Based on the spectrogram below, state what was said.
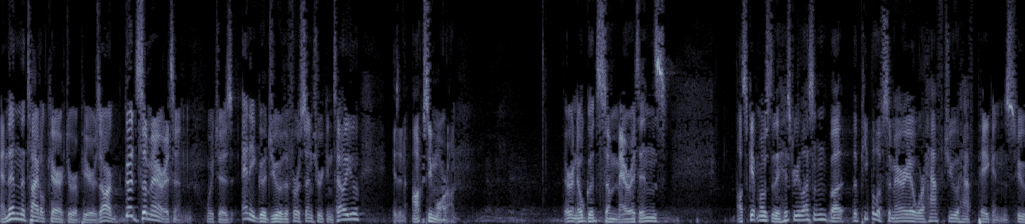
And then the title character appears, our Good Samaritan, which, as any good Jew of the first century can tell you, is an oxymoron. There are no good Samaritans. I'll skip most of the history lesson, but the people of Samaria were half Jew, half pagans, who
